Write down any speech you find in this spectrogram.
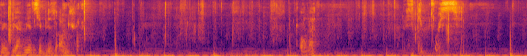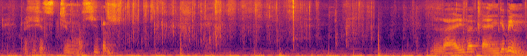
Mich, wer wird sich das anschauen? Oder? Das gibt es. Das ist jetzt die Nummer 7. Leider kein Gewinn.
